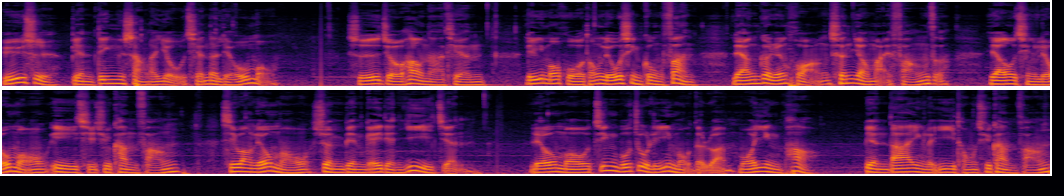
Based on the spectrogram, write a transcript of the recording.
于是便盯上了有钱的刘某。十九号那天，李某伙同刘姓共犯两个人谎称要买房子，邀请刘某一起去看房，希望刘某顺便给点意见。刘某经不住李某的软磨硬泡。便答应了一同去看房，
